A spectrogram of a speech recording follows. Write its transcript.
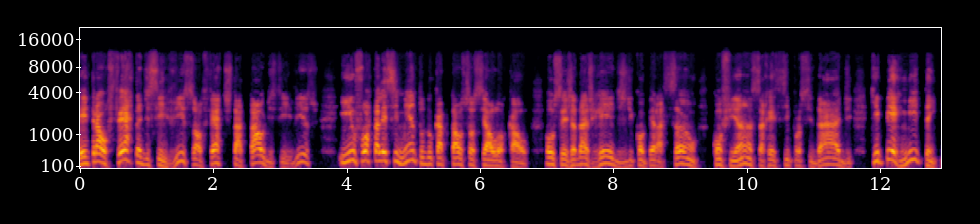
entre a oferta de serviços, a oferta estatal de serviços e o fortalecimento do capital social local, ou seja, das redes de cooperação, confiança, reciprocidade, que permitem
